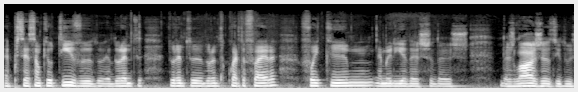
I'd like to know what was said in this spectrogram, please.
A percepção que eu tive du- durante, durante, durante quarta-feira foi que hum, a maioria das, das, das lojas e dos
